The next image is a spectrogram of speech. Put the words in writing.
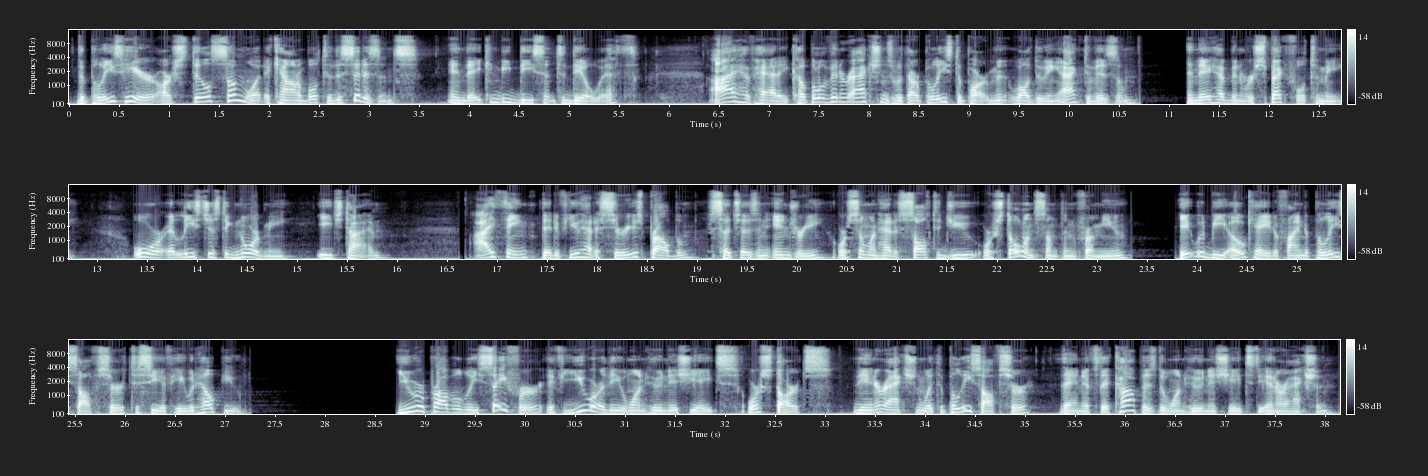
The police here are still somewhat accountable to the citizens, and they can be decent to deal with. I have had a couple of interactions with our police department while doing activism, and they have been respectful to me, or at least just ignored me each time. I think that if you had a serious problem, such as an injury or someone had assaulted you or stolen something from you, it would be okay to find a police officer to see if he would help you. You are probably safer if you are the one who initiates or starts the interaction with the police officer than if the cop is the one who initiates the interaction.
